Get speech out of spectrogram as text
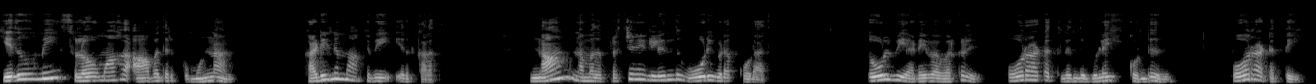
எதுவுமே சுலபமாக ஆவதற்கு முன்னால் கடினமாகவே இருக்கிறது. நாம் நமது பிரச்சனைகளிலிருந்து ஓடிவிடக்கூடாது தோல்வி அடைபவர்கள் போராட்டத்திலிருந்து விலகிக் கொண்டு போராட்டத்தை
